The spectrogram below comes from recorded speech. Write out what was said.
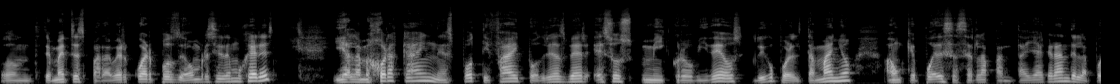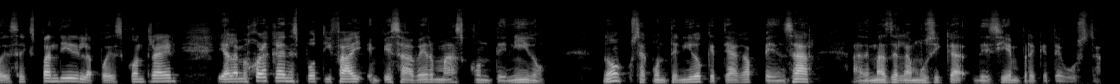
Donde te metes para ver cuerpos de hombres y de mujeres. Y a lo mejor acá en Spotify podrías ver esos microvideos, digo por el tamaño, aunque puedes hacer la pantalla grande, la puedes expandir y la puedes contraer. Y a lo mejor acá en Spotify empieza a haber más contenido, ¿no? O sea, contenido que te haga pensar además de la música de siempre que te gusta.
